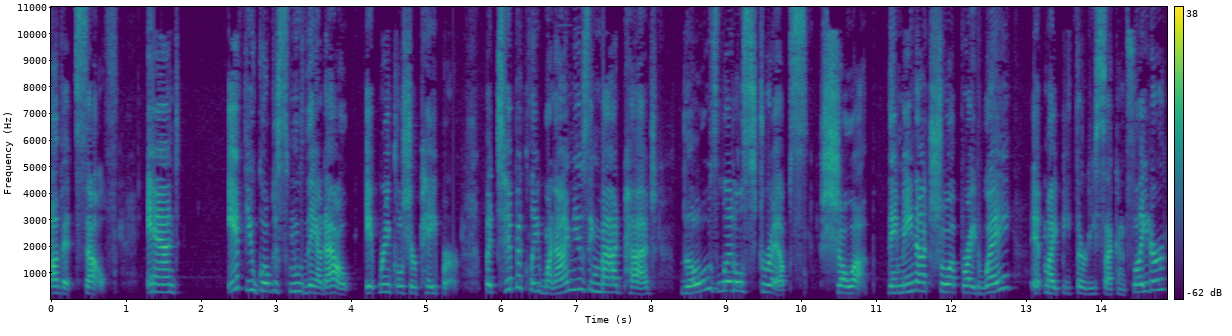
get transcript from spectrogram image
of itself. And if you go to smooth that out, it wrinkles your paper. But typically, when I'm using Mod Podge, those little strips show up. They may not show up right away, it might be 30 seconds later,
